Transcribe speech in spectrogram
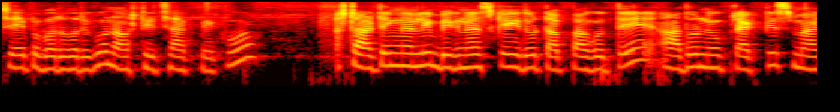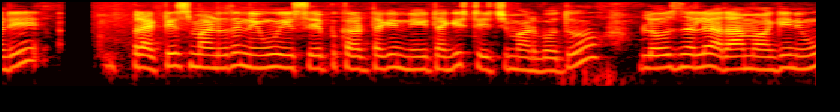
ಶೇಪ್ ಬರೋವರೆಗೂ ನಾವು ಸ್ಟಿಚ್ ಹಾಕಬೇಕು. ಸ್ಟಾರ್ಟಿಂಗ್ನಲ್ಲಿ ಬಿಗ್ನರ್ಸ್ಗೆ ಇದು ಟಪ್ ಆಗುತ್ತೆ. ಆದರೂ ನೀವು ಪ್ರಾಕ್ಟೀಸ್ ಮಾಡಿ ಪ್ರಾಕ್ಟೀಸ್ ಮಾಡಿದ್ರೆ ನೀವು ಈ ಸೇಪ್ ಕರೆಕ್ಟಾಗಿ ನೀಟಾಗಿ ಸ್ಟಿಚ್ ಮಾಡ್ಬೋದು. ಬ್ಲೌಸ್ನಲ್ಲೇ ಆರಾಮಾಗಿ ನೀವು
